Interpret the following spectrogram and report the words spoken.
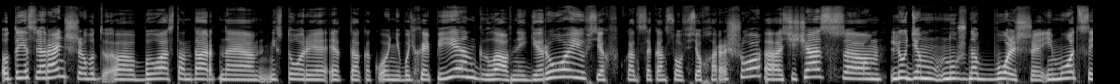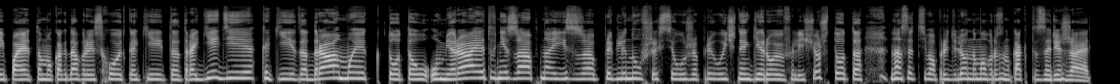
вот если раньше вот э, была стандартная история, это какой-нибудь хэппи-энд, главный герой, у всех в конце концов все хорошо. А сейчас э, людям нужно больше эмоций, поэтому когда происходят какие-то трагедии, какие-то драмы, кто-то умирает внезапно из-за приглянувшихся уже привычных героев или еще что-то, нас этим определенным образом как-то заряжает.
